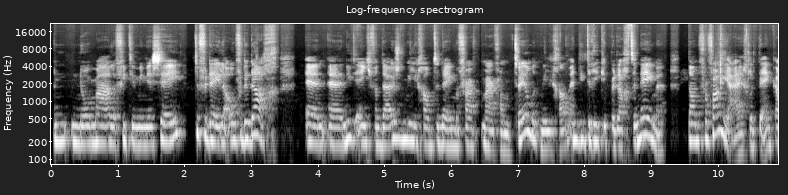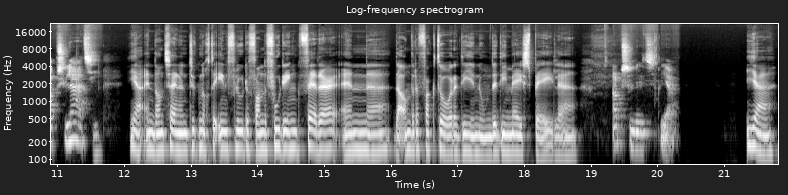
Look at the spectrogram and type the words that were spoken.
een normale vitamine C te verdelen over de dag. En eh, niet eentje van 1000 milligram te nemen, maar van 200 milligram. En die drie keer per dag te nemen. Dan vervang je eigenlijk de encapsulatie. Ja, en dan zijn er natuurlijk nog de invloeden van de voeding verder. En uh, de andere factoren die je noemde, die meespelen. Absoluut, ja. Ja.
